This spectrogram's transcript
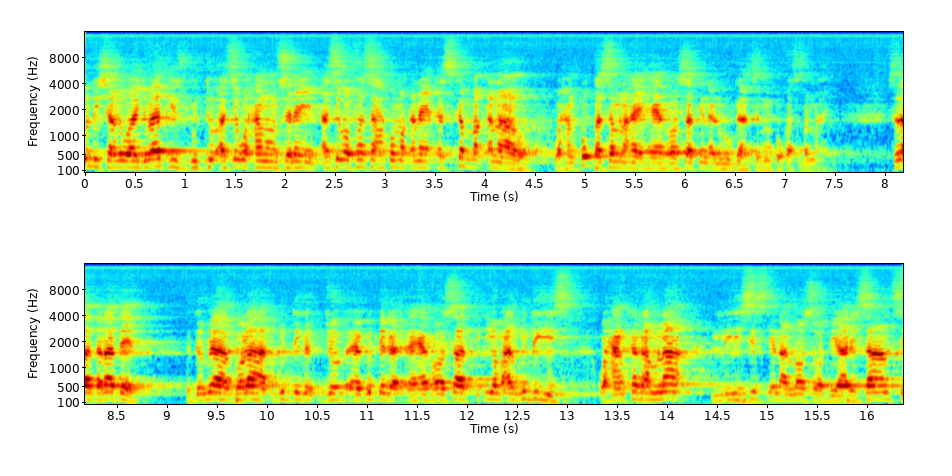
in waajibaadkiis guto asigoo xanuunsanayn asigoo fasaxa ku maqnayn iska maqnaado waxaan ku qasabnahay heer hoosaadka inaan hoggaansamin ku qasbannahay. Sidaa daraaddeed guddoomiyaha golaha guddiga guddiga heer hoosaadka iyo macal guddigiis waxaan ka rabnaa liisiska inaad noo soo diyaarisaan si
